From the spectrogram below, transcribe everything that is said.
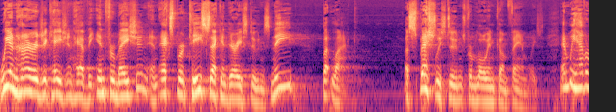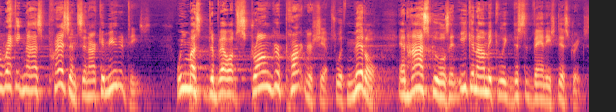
We in higher education have the information and expertise secondary students need but lack, especially students from low income families. And we have a recognized presence in our communities. We must develop stronger partnerships with middle and high schools in economically disadvantaged districts.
